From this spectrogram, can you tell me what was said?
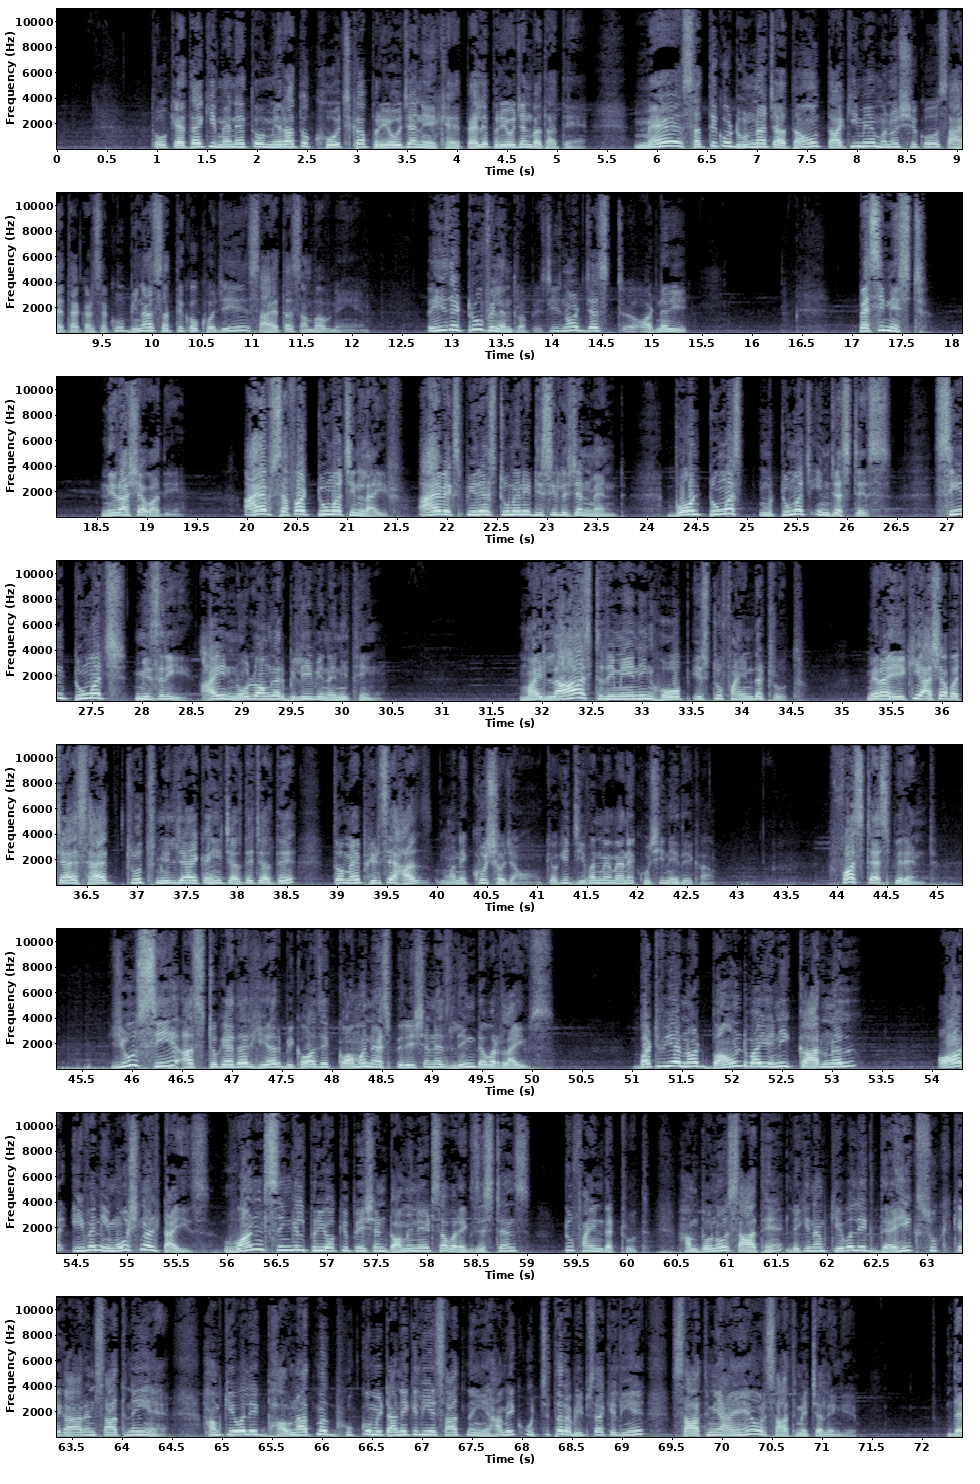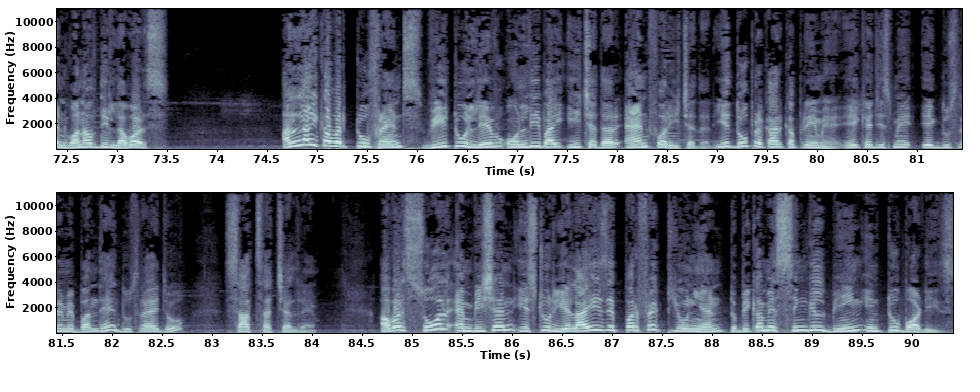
तो कहता है कि मैंने तो मेरा तो खोज का प्रयोजन एक है। पहले प्रयोजन बताते हैं। मैं सत्य को ढूंढना चाहता हूँ ताकि मैं मनुष्य को सहायता कर सकूँ। बिना सत्य को खोजे ये सहायता संभव नहीं है। तो is a true philanthropist is not just ordinary pessimist निराशावादी। I have suffer too much in life I have experience too many disillusionment borne too much too much injustice seen too much misery I no longer believe in anything my last remaining hope is to find the truth मेरा एक ही आशा बचा है, शायद truth मिल जाए कहीं चलते चलते तो मैं फिर से मैंने खुश हो जाऊँ, क्योंकि जीवन में मैंने खुशी नहीं देखा। First aspirant you see us together here because a common aspiration is linked our life but we are not bound by any carnal or even emotional ties one single preoccupation dominates our existence to find the truth हम दोनों साथ हैं, लेकिन हम केवल एक दैहिक सुख के कारण साथ नहीं हैं। हम केवल एक भावनात्मक भूख को मिटाने के लिए साथ नहीं है। हम एक उच्चतर अभिप्सा के लिए साथ में आए हैं और साथ में चलेंगे। Then one of the lovers unlike our two friends we two live only by each other and for each other ये दो प्रकार का प्रेम है। एक है जिसमें एक दूसरे में बंद है, दूसरा है जो साथ साथ चल रहे हैं। Our sole ambition is to realise a perfect union to become a single being in two bodies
